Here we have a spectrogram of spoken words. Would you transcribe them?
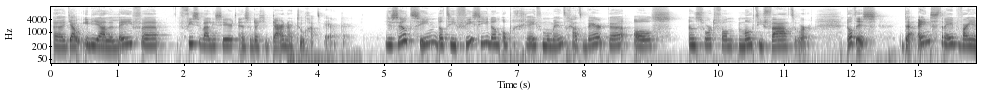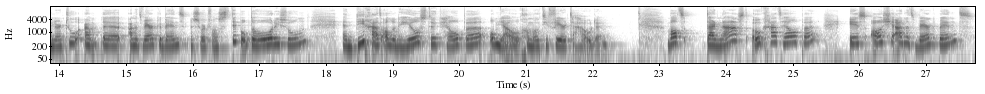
uh, jouw ideale leven visualiseert en zodat je daar naartoe gaat werken. Je zult zien dat die visie dan op een gegeven moment gaat werken als een soort van motivator. Dat is de eindstreep waar je naartoe aan, uh, aan het werken bent, een soort van stip op de horizon. En die gaat al een heel stuk helpen om jou gemotiveerd te houden. Wat daarnaast ook gaat helpen, is als je aan het werk bent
